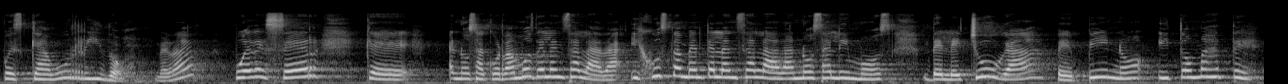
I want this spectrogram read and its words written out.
pues qué aburrido, ¿verdad? Puede ser que nos acordamos de la ensalada y justamente la ensalada nos salimos de lechuga, pepino y tomate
